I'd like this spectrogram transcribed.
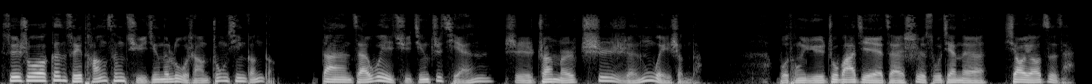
虽说跟随唐僧取经的路上忠心耿耿，但在未取经之前是专门吃人为生的。不同于猪八戒在世俗间的逍遥自在，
